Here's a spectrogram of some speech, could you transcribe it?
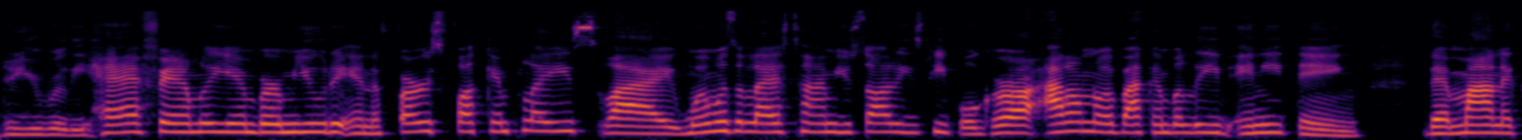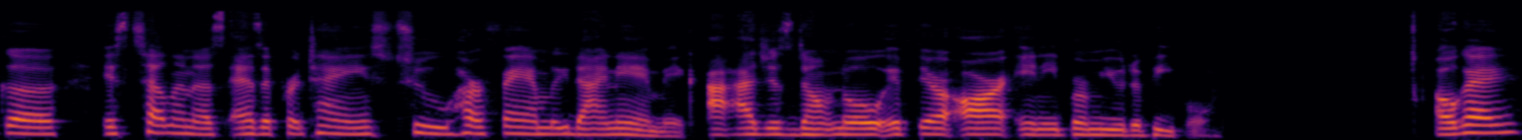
Do you really have family in Bermuda in the first fucking place? Like, when was the last time you saw these people? Girl, I don't know if I can believe anything that Monica is telling us as it pertains to her family dynamic. I, I just don't know if there are any Bermuda people. Okay.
